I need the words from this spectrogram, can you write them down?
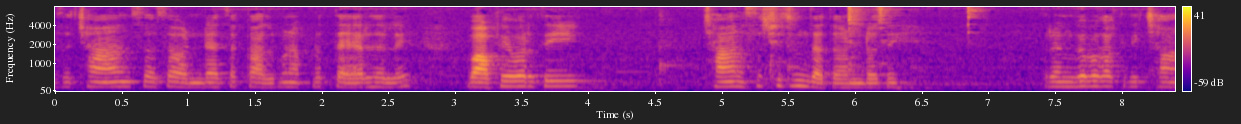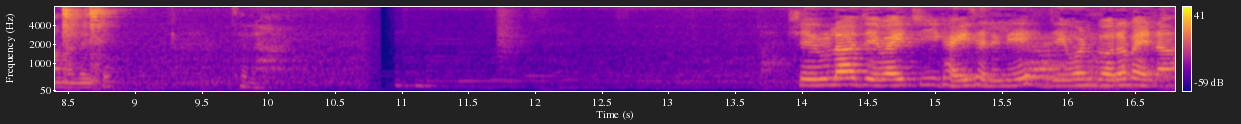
असं छानसं असं अंड्याचं कालवण आपलं तयार झालं आहे वाफेवरती छान असं शिजून जातं अंडं ते. रंग बघा किती छान आलं ते. चला. शेरूला जेवायची घाई झालेली आहे. जेवण गरम आहे ना.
